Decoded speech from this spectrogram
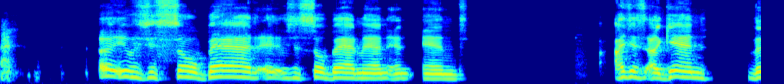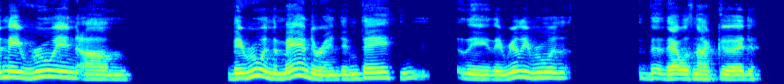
Uh, it was just so bad. It was just so bad, man. And and I just again, then they ruin um they ruined the Mandarin, didn't they? They they really ruined th- that was not good.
